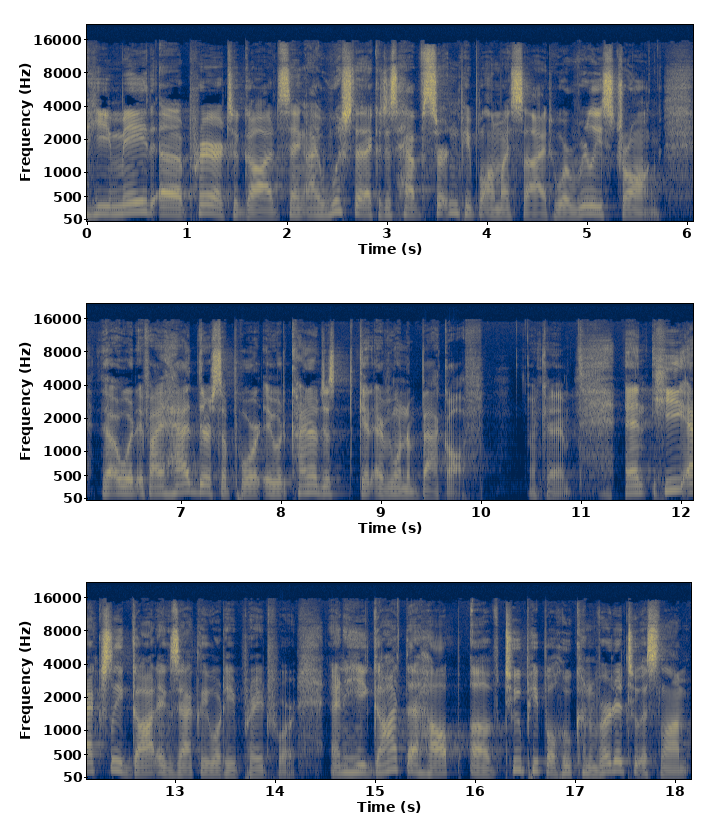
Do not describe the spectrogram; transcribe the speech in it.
he made a prayer to God saying, I wish that I could just have certain people on my side who are really strong. That would, if I had their support, it would kind of just get everyone to back off. Okay. And he actually got exactly what he prayed for. And he got the help of two people who converted to Islam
